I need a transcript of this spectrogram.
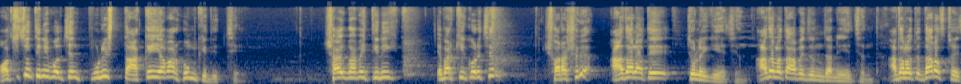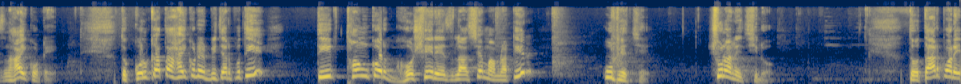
অথচ তিনি বলছেন, পুলিশ তাকেই আবার হুমকি দিচ্ছে। স্বাভাবিকভাবেই তিনি এবার কি করেছেন? সরাসরি আদালতে চলে গিয়েছেন। আদালতে আবেদন জানিয়েছেন। আদালতে দ্বারস্থ হয়েছেন হাইকোর্টে। তো কলকাতা হাইকোর্টের বিচারপতি তীর্থঙ্কর ঘোষের এজলাসে মামলাটির উঠেছে, শুনানি ছিল। তো তারপরে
